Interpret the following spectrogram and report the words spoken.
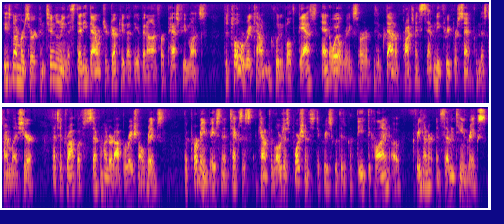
These numbers are continuing the steady downward trajectory that they have been on for the past few months. The total rig count, including both gas and oil rigs, are down approximately 73% from this time last year. That's a drop of 700 operational rigs. The Permian Basin in Texas accounted for the largest portion of this decrease with a decline of 317 rigs.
